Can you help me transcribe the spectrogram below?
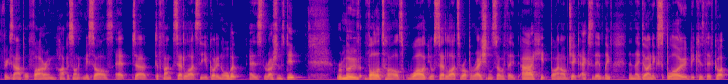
For example, firing hypersonic missiles at uh, defunct satellites that you've got in orbit, as the Russians did Remove volatiles while your satellites are operational. So if they are hit by an object accidentally, then they don't explode because they've got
